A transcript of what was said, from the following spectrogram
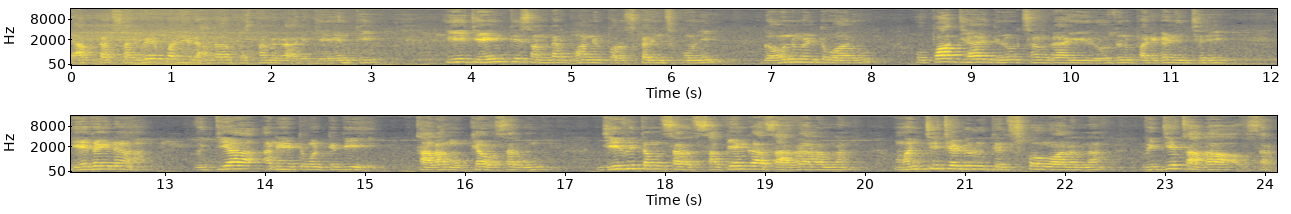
డాక్టర్ సర్వేపల్లి రాధాకృష్ణన్ గారి జయంతి. ఈ జయంతి సందర్భాన్ని పురస్కరించుకొని గవర్నమెంట్ వారు ఉపాధ్యాయ దినోత్సవంగా ఈ రోజును పరిగణించి ఏదైనా విద్య అనేటువంటిది చాలా ముఖ్య అవసరం జీవితం స సవ్యంగా సాగాలన్నా మంచి చెడులు తెలుసుకోవాలన్నా విద్య చాలా అవసరం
